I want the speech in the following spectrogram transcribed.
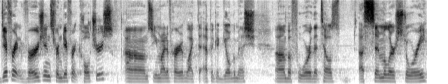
different versions from different cultures. Um, so you might have heard of like the Epic of Gilgamesh um, before that tells a similar story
